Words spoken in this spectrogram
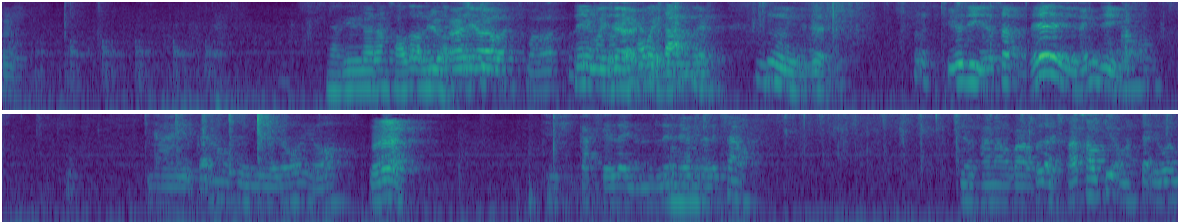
ừ. nhà kia ra năm sáu giờ liêu à? bao Chịu nhiêu rồi, bỏ liêu Ôi giời. sáu bảy tám rồi Ui giời Thiếu gì nó sợ? Thế đánh gì? Này cái nó không nhiều đâu hiểu không? Nè thì cắt cái lên lên lên. lên sao? Tiền thằng nào vào tôi đẩy phát 6 triệu này chạy luôn.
